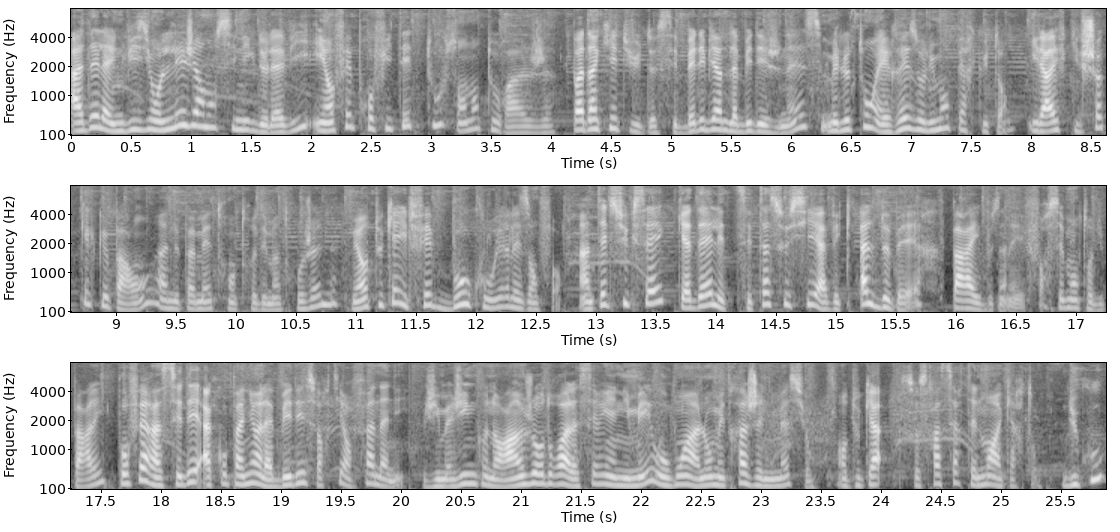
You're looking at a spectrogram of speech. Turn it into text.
Adèle a une vision légèrement cynique de la vie et en fait profiter tout son entourage. Pas d'inquiétude, c'est bel et bien de la BD jeunesse, mais le ton est résolument percutant. Il arrive qu'il choque quelques parents à ne pas mettre entre des mains trop jeunes, mais en tout cas il fait beaucoup rire les enfants. Un tel succès qu'Adèle s'est associée avec Aldebert, pareil vous en avez forcément entendu parler, pour faire un CD accompagnant la BD sortie en fin d'année. J'imagine qu'on aura un jour droit à la série animée au moins un long métrage d'animation. En tout cas, ce sera certainement un carton. Du coup,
